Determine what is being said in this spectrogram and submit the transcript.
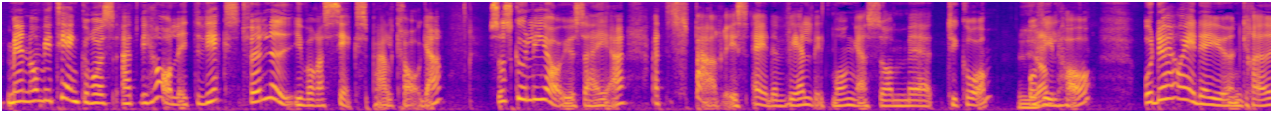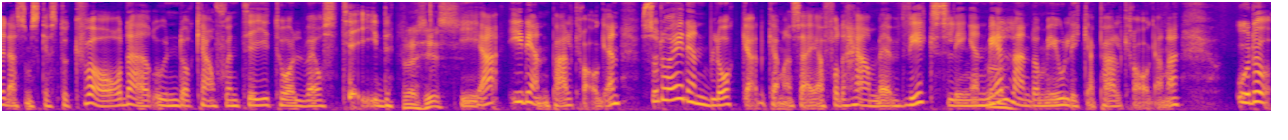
Men om vi tänker oss att vi har lite växtföljd nu i våra sex pallkragar så skulle jag ju säga att sparris är det väldigt många som eh, tycker om och Ja. vill ha. Och då är det ju en gröda som ska stå kvar där under kanske en 10-12 års tid. Precis. Ja, i den pallkragen. Så då är den blockad kan man säga för det här med växlingen mellan de olika pallkragarna. Och då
